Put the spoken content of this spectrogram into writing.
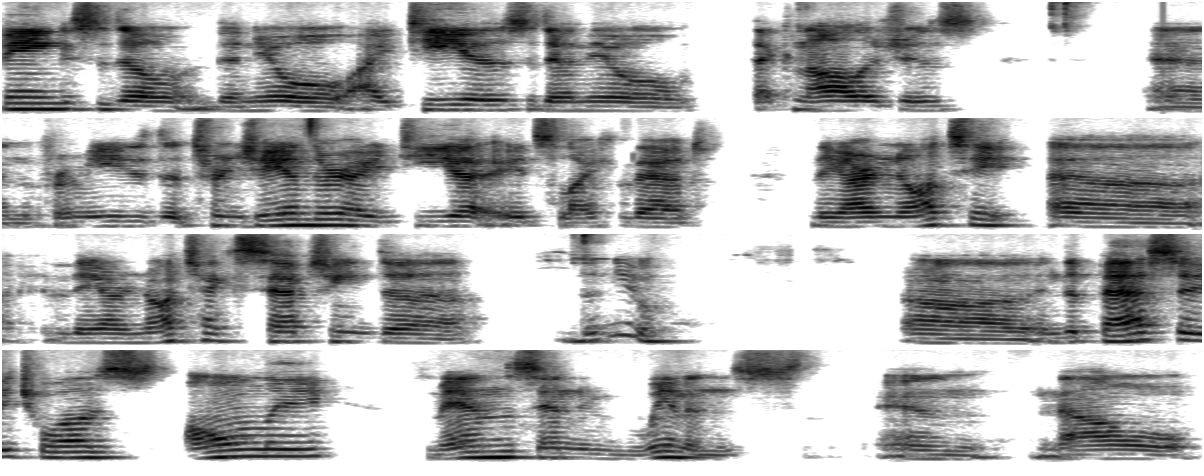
things, the the new ideas, the new technologies. And for me, the transgender idea, it's like that they are not uh, they are not accepting the the new. Uh, in the past, it was only men's and women's, and now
